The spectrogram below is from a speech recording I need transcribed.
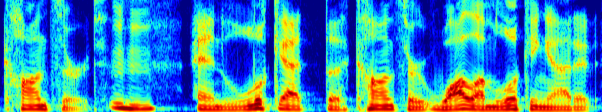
concert and look at the concert while I'm looking at it.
